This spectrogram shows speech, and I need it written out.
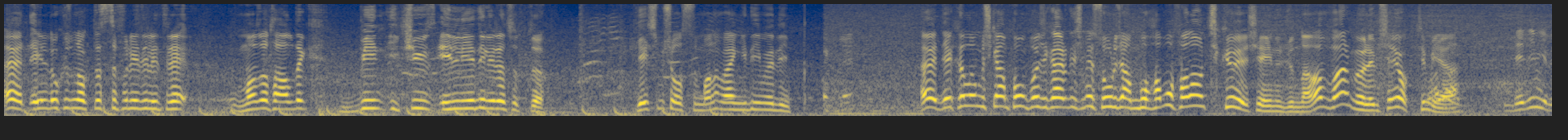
Evet 59.07 litre mazot aldık. 1257 lira tuttu. Geçmiş olsun bana ben gideyim ödeyeyim. Evet yakalamışken pompacı kardeşime soracağım. Bu hava falan çıkıyor ya şeyin ucundan. Ama var mı öyle bir şey yok değil mi ya? Dediğim gibi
